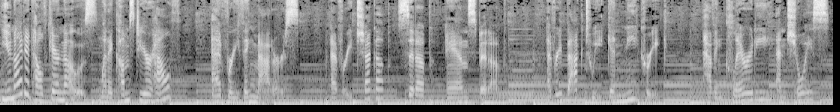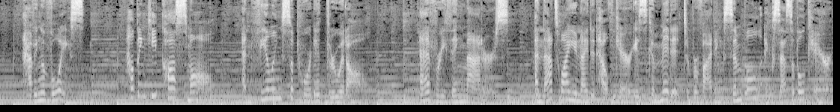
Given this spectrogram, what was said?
United Healthcare knows when it comes to your health, everything matters. Every checkup, sit up, and spit up. Every back tweak and knee creak. Having clarity and choice. Having a voice. Helping keep costs small. And feeling supported through it all. Everything matters. And that's why United Healthcare is committed to providing simple, accessible care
